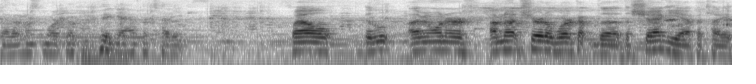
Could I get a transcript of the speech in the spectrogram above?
Yeah, that must work up a big appetite. Well, it'll, I wonder if I'm not sure it'll work up the the shaggy appetite,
